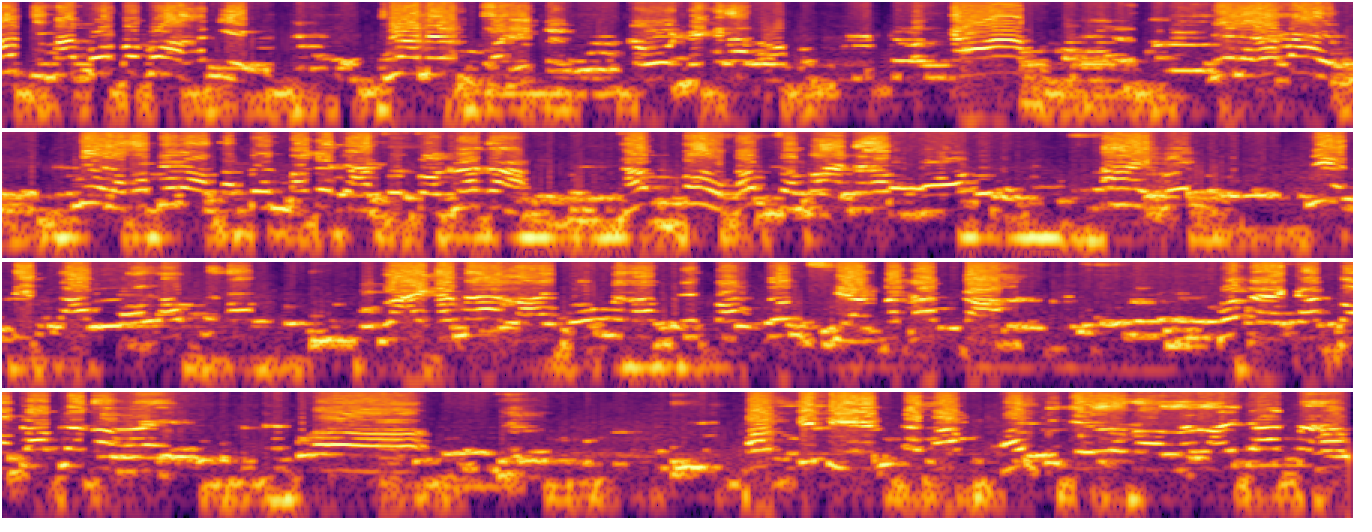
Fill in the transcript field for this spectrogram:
อาจิมาพบพ่อกันอีกเชื่อหนึ่งวันที่หนึ่งโอเคครับผมครับนี่แหละครับได้นี่แหละครับพี่น้องกับเป็นบรรยากาศสดๆแล้วก็คำเบ้าคำสัมภาษณ์นะครับของไอ้เพื่อนที่ติดตามขอรับนะครับ หลายคณะหลายวงนะครับติดตามเครื่องเสียงนะครับกับเพื่อในการตอบรับและก็ให้เอ่อความคิดเห็นนะครับความคิดเห็นแล้วก็หลายๆด้านนะครับ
